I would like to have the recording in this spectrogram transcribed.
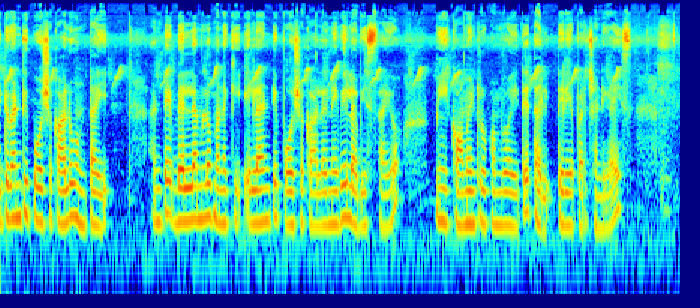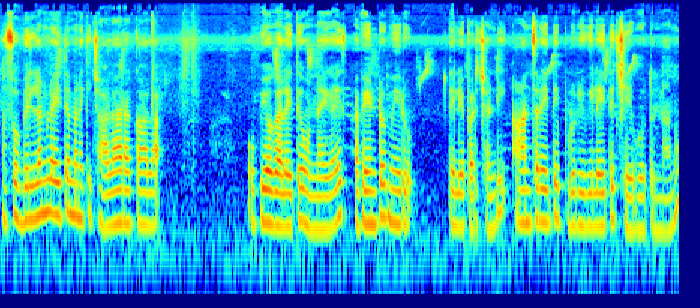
ఎటువంటి పోషకాలు ఉంటాయి? అంటే బెల్లంలో మనకి ఎలాంటి పోషకాలు అనేవి లభిస్తాయో మీ కామెంట్ రూపంలో అయితే తెలియపరచండి గైస్. సో బెల్లంలో అయితే మనకి చాలా రకాల ఉపయోగాలు అయితే ఉన్నాయి గైస్. అవేంటో మీరు తెలియపరచండి. ఆన్సర్ అయితే ఇప్పుడు రివీల్ అయితే చేయబోతున్నాను.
